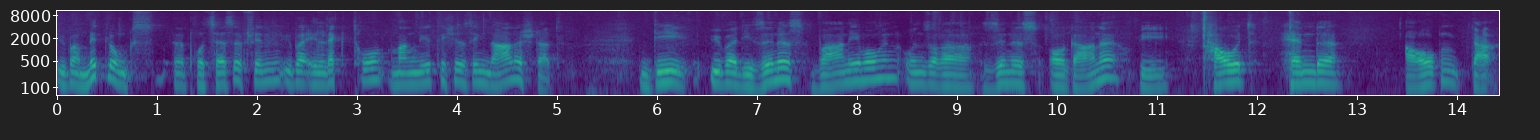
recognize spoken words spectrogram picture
Übermittlungsprozesse finden über elektromagnetische Signale statt, die über die Sinneswahrnehmungen unserer Sinnesorgane wie Haut, Hände, Augen, da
